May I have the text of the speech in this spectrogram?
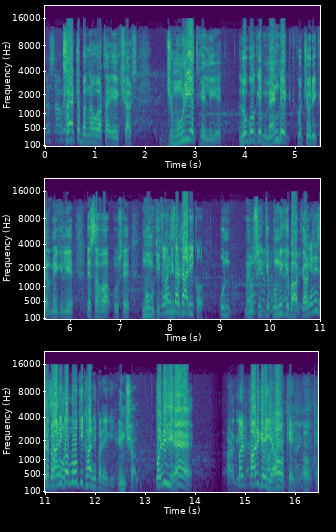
थ्रेट बना हुआ था एक शख्स जमहूरियत के लिए लोगों के मैंडेट को चोरी करने के लिए इस दफ़ा उसे मुँह की खानी सरदारी को। उन मैं उसी की उन्हीं की बात कर सरदारी को मुँह की खानी पड़ेगी। इनशाला पड़ी है। पड़ पड़ गई है ओके जी ओके।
